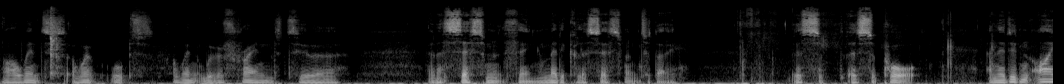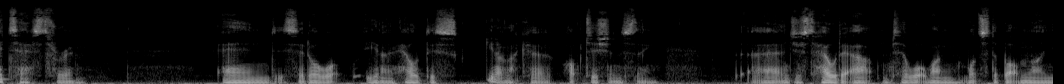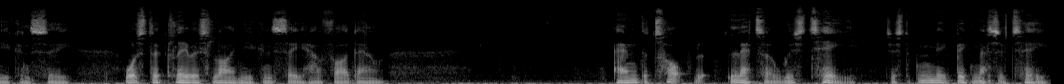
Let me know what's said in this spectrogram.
I went, I went, whoops, I went with a friend to a, an assessment thing, a medical assessment today, as, as support, and they did an eye test for him and it said, "Oh, what you know, held this, you know, like a optician's thing, uh, Uh, and just held it up until what one, what's the bottom line you can see, What's the clearest line you can see? How far down? And the top letter was T, just a big, big massive T.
